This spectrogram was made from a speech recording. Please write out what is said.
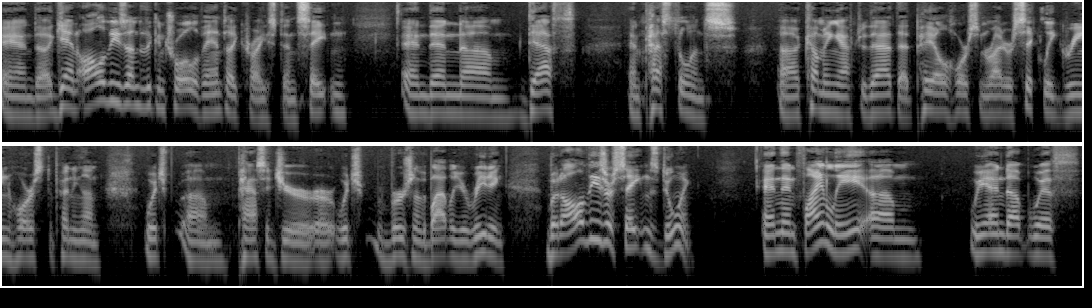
And uh, again, all of these under the control of Antichrist and Satan, and then um, death and pestilence. Uh, coming after that, that pale horse and rider, sickly green horse, depending on which um, passage you're or which version of the Bible you're reading. But all of these are Satan's doing. And then finally, um, we end up with,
